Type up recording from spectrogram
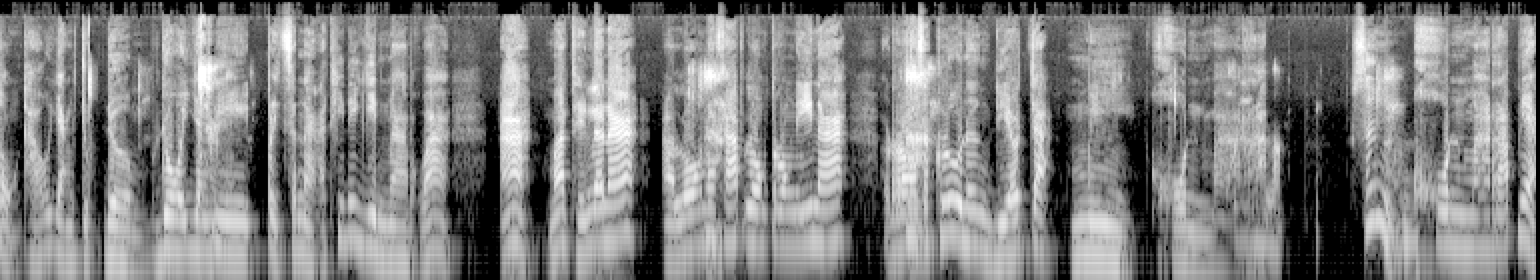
ส่งเขายังจุดเดิม โดยยังมีปริศนาที่ได้ยินมาบอกว่า อะ มาถึงแล้วนะ อ่าลงนะครับ ลงตรงนี้นะ รอสักครู่หนึ่งเดี๋ยวจะมีคนมารับรับซึ่งอืมคนมารับเนี่ย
